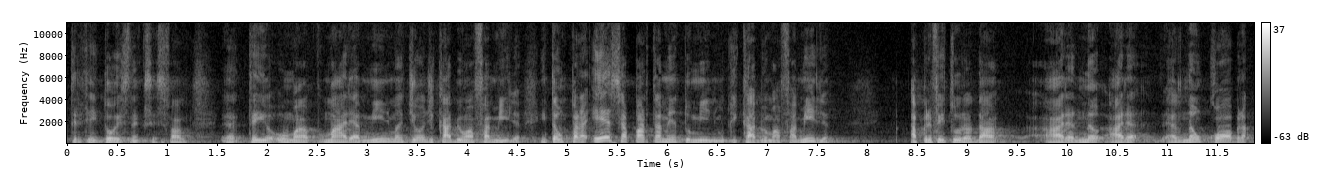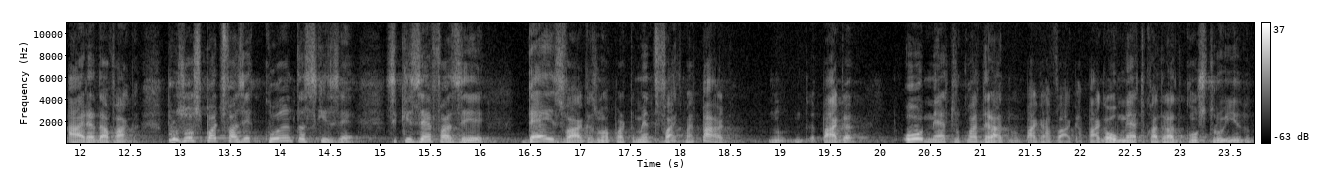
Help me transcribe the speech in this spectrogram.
32, né, que vocês falam, é, tem uma, uma área mínima de onde cabe uma família. Então, para esse apartamento mínimo que cabe uma família, a prefeitura dá a área não, a área, ela não cobra a área da vaga. Para os outros pode fazer quantas quiser. Se quiser fazer 10 vagas no apartamento, faz, mas paga. Paga o metro quadrado, não paga a vaga, paga o metro quadrado construído,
